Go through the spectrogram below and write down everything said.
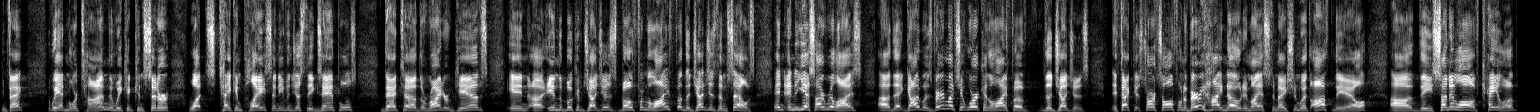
In fact, if we had more time, then we could consider what's taken place and even just the examples that uh, the writer gives in, uh, in the book of Judges, both from the life of the judges themselves. And, and yes, I realize uh, that God was very much at work in the life of the judges. In fact, it starts off on a very high note, in my estimation, with Othniel, uh, the son in law of Caleb.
